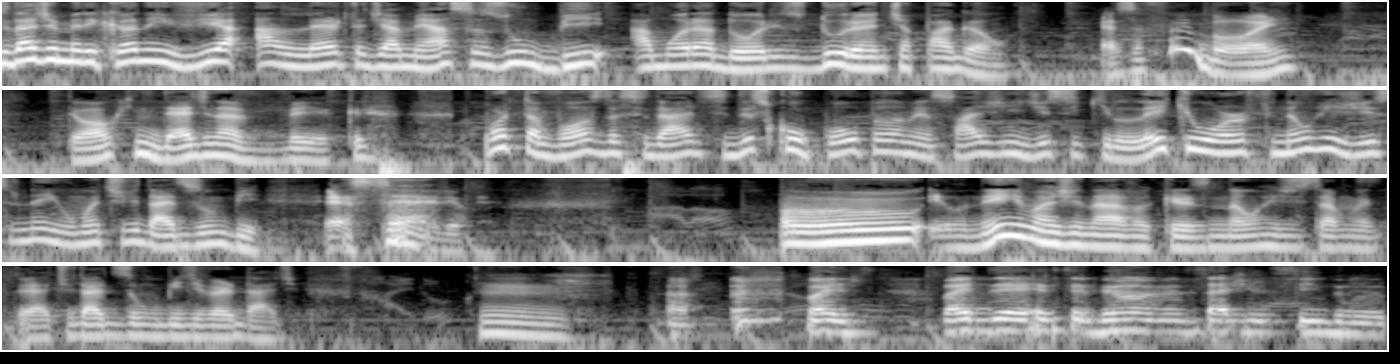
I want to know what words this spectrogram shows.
Cidade americana envia alerta de ameaça zumbi a moradores durante apagão. Essa foi boa, hein? The Walking Dead na veia. Porta-voz da cidade se desculpou pela mensagem e disse que Lake Worth não registra nenhuma atividade zumbi. É sério? Pô, eu nem imaginava que eles não registravam atividade zumbi de verdade. Hum, Mas vai receber uma mensagem assim do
